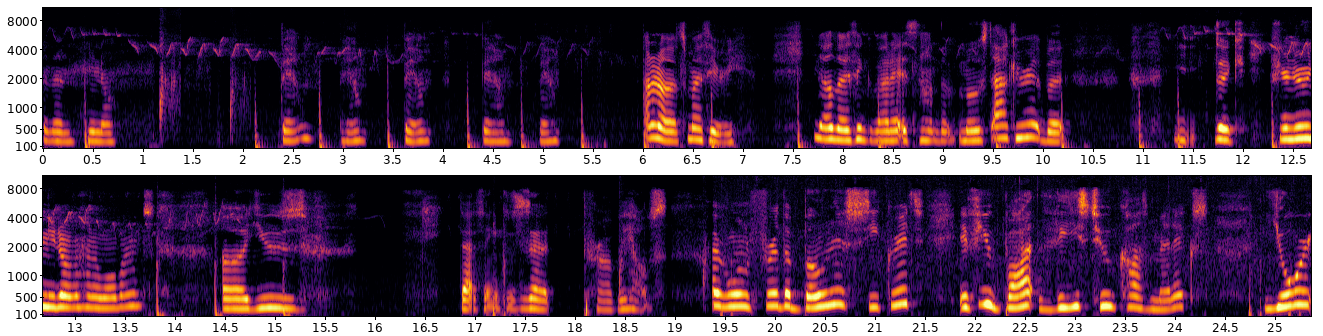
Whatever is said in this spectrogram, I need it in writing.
and then you know bam bam bam bam bam. I don't know. That's my theory. Now that I think about it, it's not the most accurate, but like if you're new and you don't know how to wall bounce, uh, use that thing because that probably helps. Everyone, for the bonus secret, if you bought these two cosmetics, your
